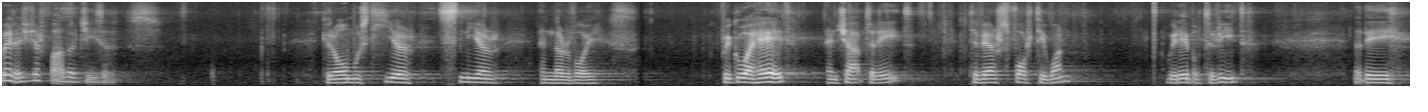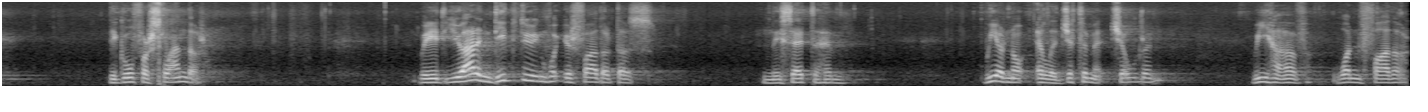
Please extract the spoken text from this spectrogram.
Where is your Father, Jesus? You can almost hear sneer in their voice. If we go ahead in chapter 8 to verse 41, we're able to read that they they go for slander. We You are indeed doing what your father does. And they said to him, We are not illegitimate children. We have one Father,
